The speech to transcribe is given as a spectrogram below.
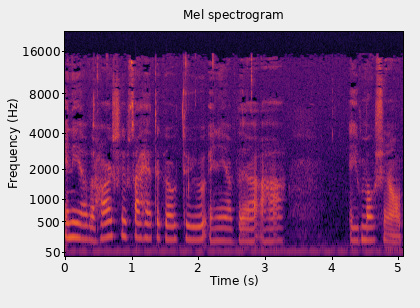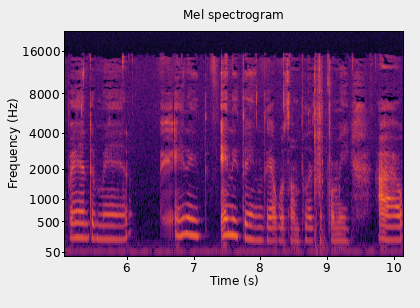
any of the hardships I had to go through, any of the uh, emotional abandonment, any anything that was unpleasant for me, I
